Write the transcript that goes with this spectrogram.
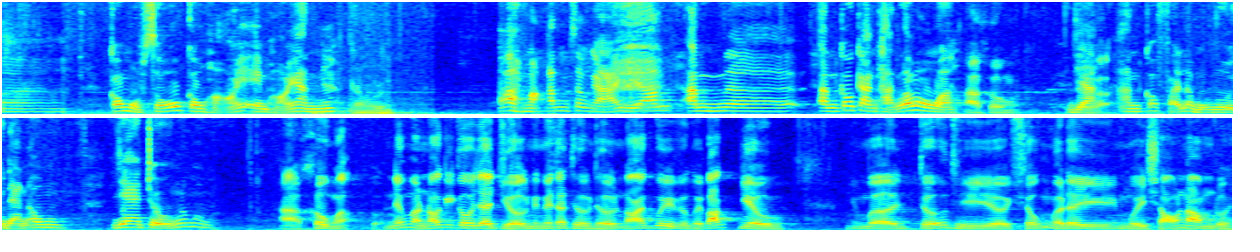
à, có một số câu hỏi em hỏi anh nhé. Cảm ơn. À, mặt anh sao ngại vậy anh? Anh à, anh có căng thẳng lắm không ạ? À không. Ạ. dạ Dạ. anh có phải là một người đàn ông gia trưởng lắm không? À không ạ, nếu mà nói cái câu gia trưởng thì người ta thường thường nói quy về người Bắc nhiều. Nhưng mà tớ thì ờ, sống ở đây 16 năm rồi.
